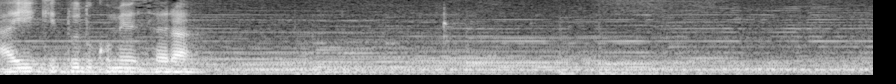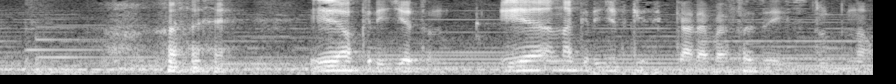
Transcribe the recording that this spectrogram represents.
Aí que tudo começará. eu acredito. Eu não acredito que esse cara vai fazer isso tudo não.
